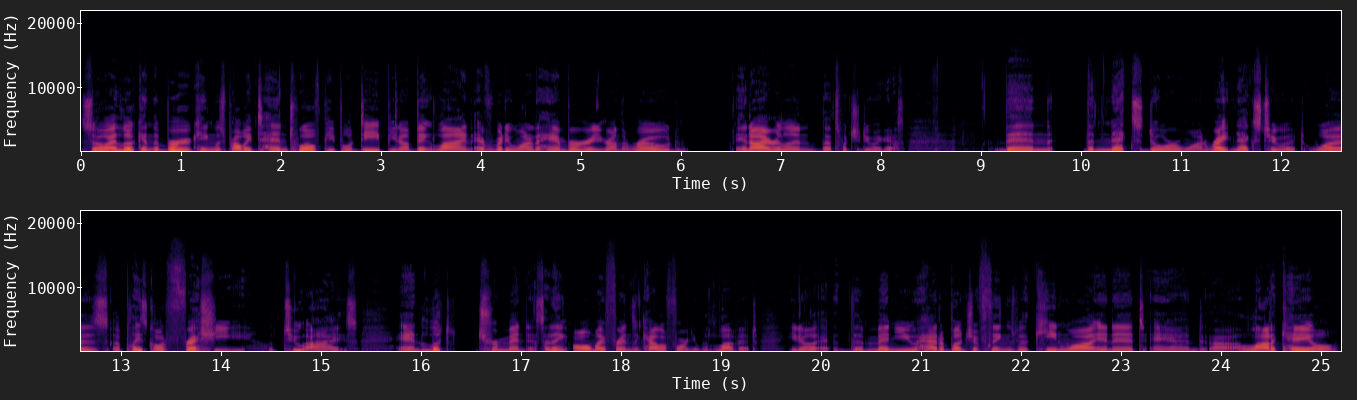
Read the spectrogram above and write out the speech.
So I look and the Burger King was probably 10, 12 people deep, you know, big line. Everybody wanted a hamburger. You're on the road in Ireland. That's what you do, I guess. Then the next door one, right next to it, was a place called Freshii with two eyes and looked tremendous. I think all my friends in California would love it. You know, the menu had a bunch of things with quinoa in it and uh, a lot of kale,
